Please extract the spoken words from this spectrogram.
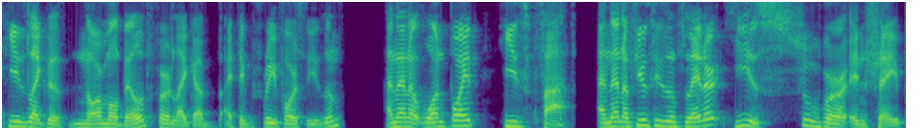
He's like this normal build for like a I think three four seasons, and then at one point he's fat, and then a few seasons later he is super in shape.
